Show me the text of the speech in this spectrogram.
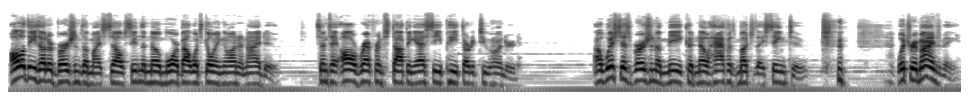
All of these other versions of myself seem to know more about what's going on than I do, since they all reference stopping SCP-3200. I wish this version of me could know half as much as they seem to. Which reminds me,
